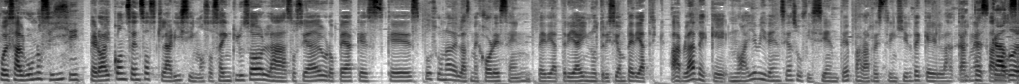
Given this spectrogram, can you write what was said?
Pues algunos sí, Sí. pero hay consensos clarísimos. O sea, incluso la Sociedad Europea, que es, que es pues, una de las mejores en pediatría y nutrición pediátrica, habla de que no hay evidencia suficiente para restringir de que la carne hasta pescado, los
